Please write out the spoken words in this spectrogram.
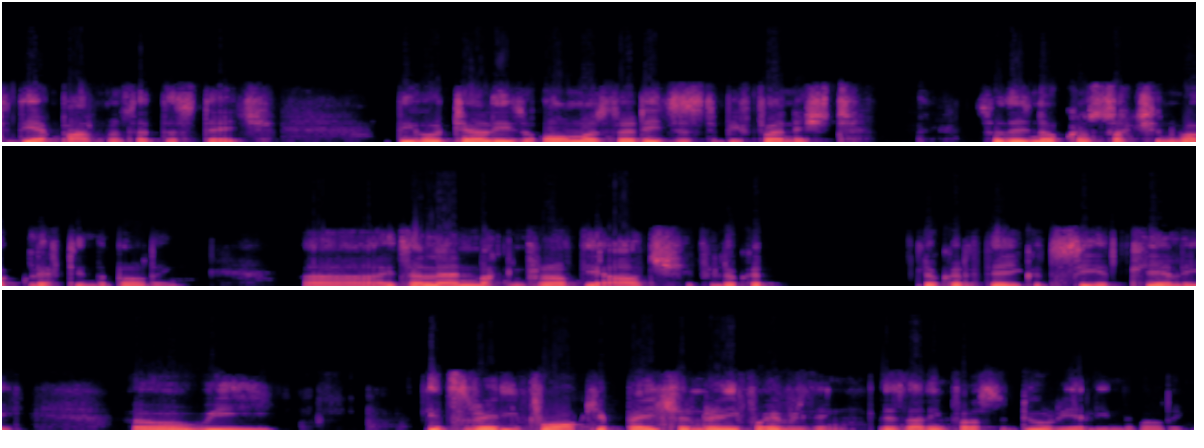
to the apartments at this stage. The hotel is almost ready just to be furnished. So there's no construction work left in the building. Uh, it's a landmark in front of the arch. If you look at look at it there, you could see it clearly. Uh, we it's ready for occupation, ready for everything. There's nothing for us to do really in the building.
